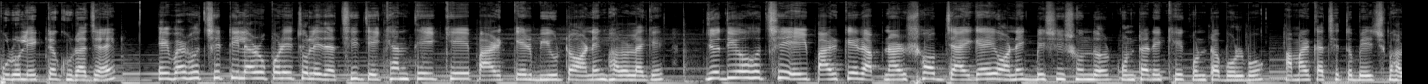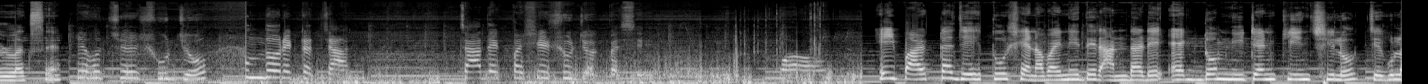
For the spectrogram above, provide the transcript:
পুরো লেকটা ঘোরা যায়। এবার হচ্ছে টিলার উপরে চলে যাচ্ছি। যেখান থেকে পার্কের ভিউটা অনেক ভালো লাগে। যদিও হচ্ছে এই পার্কের আপনার সব জায়গায় অনেক বেশি সুন্দর কোনটা রেখে কোনটা বলব? আমার কাছে তো বেশ ভালো লাগছে। এ হচ্ছে সূর্য। সুন্দর একটা চাঁদ। চাঁদ এক পাশে সূর্য এক পাশে! এই পার্কটা যেহেতু সেনাবাহিনীদের আন্ডারে একদম নিট অ্যান্ড ক্লিন ছিল যেগুলো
